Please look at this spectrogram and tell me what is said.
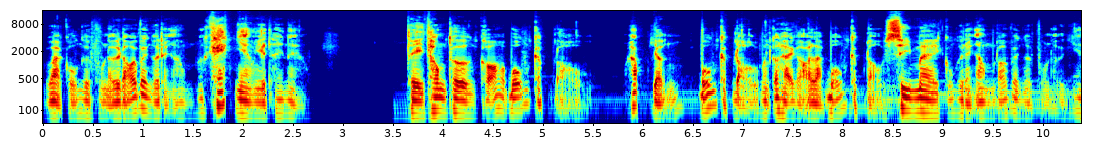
và của người phụ nữ đối với người đàn ông nó khác nhau như thế nào. Thì thông thường có bốn cấp độ hấp dẫn, bốn cấp độ mình có thể gọi là bốn cấp độ si mê của người đàn ông đối với người phụ nữ nhé.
